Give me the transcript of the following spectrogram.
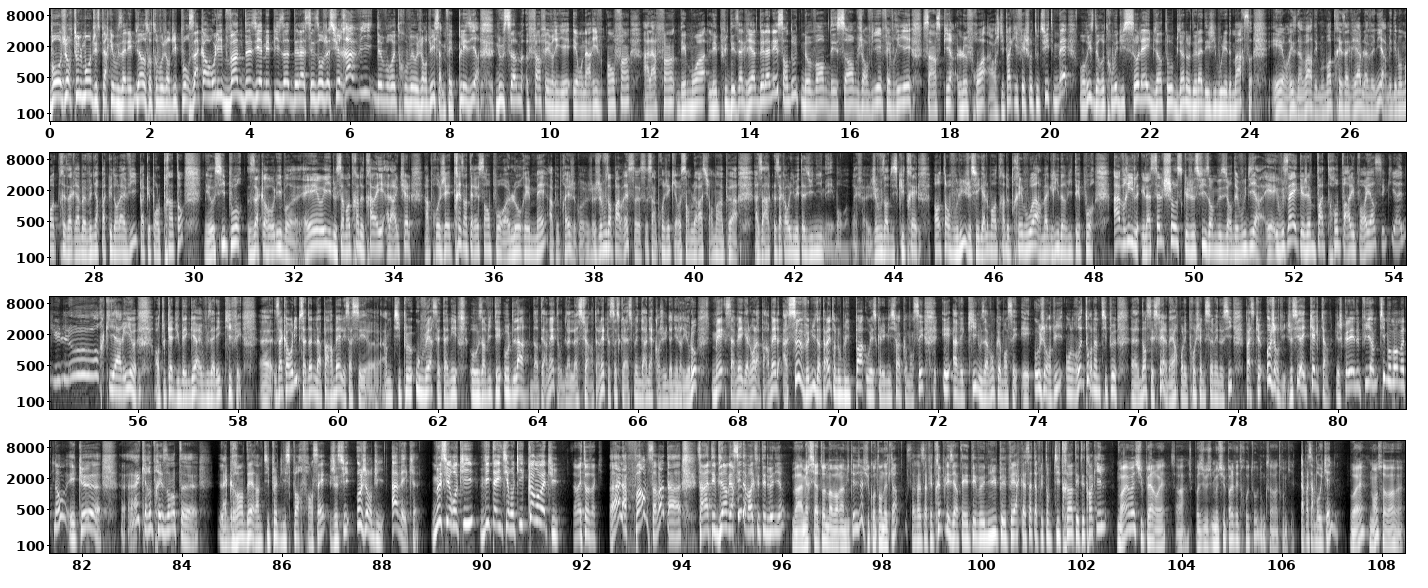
Bonjour tout le monde, j'espère que vous allez bien. On se retrouve aujourd'hui pour Zach en roue libre, 22e épisode de la saison. Je suis ravi de vous retrouver aujourd'hui, ça me fait plaisir. Nous sommes fin février et on arrive enfin à la fin des mois les plus désagréables de l'année, sans doute. Novembre, décembre, janvier, février, ça inspire le froid. Alors je dis pas qu'il fait chaud tout de suite, mais on risque de retrouver du soleil bientôt, bien au-delà des giboulées de mars. Et on risque d'avoir des moments très agréables à venir, mais des moments très agréables à venir, pas que dans la vie, pas que pour le printemps mais aussi pour Zacoro Libre. Et oui, nous sommes en train de travailler à l'heure actuelle un projet très intéressant pour l'Oré-Mai, à peu près. Je, je, vous en parlerai. C'est un projet qui ressemblera sûrement un peu à, à Zacaro Libre États-Unis, mais bon, bref, je vous en discuterai en temps voulu. Je suis également en train de prévoir ma grille d'invités pour avril. Et la seule chose que je suis en mesure de vous dire, et vous savez que j'aime pas trop parler pour rien, c'est qu'il y a du lourd qui arrive. En tout cas, du banger et vous allez kiffer. Euh, Libre, ça donne la part belle et ça c'est euh, un petit peu ouvert cette année aux invités au-delà d'Internet, au-delà de la sphère Internet, ne serait-ce que la semaine dernière quand j'ai eu Daniel Riolo, mais ça met également la part belle à ceux venus d'Internet. On n'oublie pas où est-ce que l'émission a commencé et avec qui nous avons commencé. Et aujourd'hui, on retourne un petit peu euh, dans ces sphères, d'ailleurs pour les prochaines semaines aussi, parce que aujourd'hui, je suis avec quelqu'un que je connais depuis un petit moment maintenant et que euh, qui représente la grandeur un petit peu de l'e-sport français. Je suis aujourd'hui avec Monsieur Rocky, Vitality Rocky, comment vas-tu? Ça va et toi, Zach? Ah, la forme, ça va Ça va, t'es bien, merci d'avoir accepté de venir. Bah, merci à toi de m'avoir invité déjà, je suis content d'être là. Ça, va, ça fait très plaisir, t'es venu, pépère, ça, t'as pris ton petit train, t'étais tranquille? Ouais, ouais, super, ouais, ça va. Je, je me suis pas levé trop tôt, donc ça va tranquille. T'as passé un bon week-end? Ouais, non, ça va, ouais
